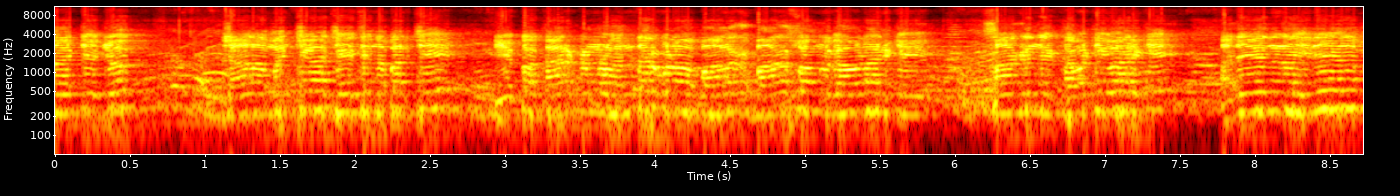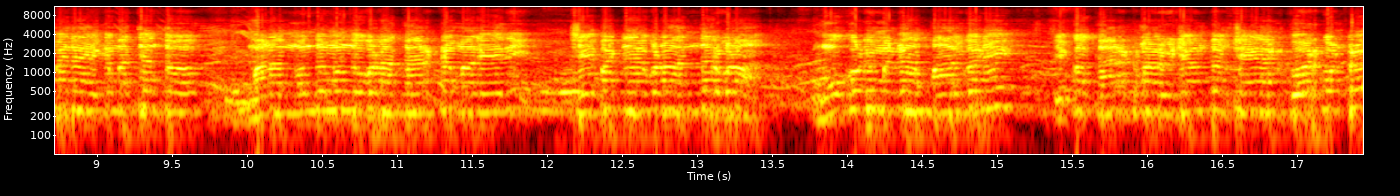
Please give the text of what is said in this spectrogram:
నాట్య జోక్ చాలా మంచిగా చైతన్యపరిచి ఈ యొక్క కార్యక్రమంలో అందరూ కూడా బాల భాగస్వాములు కావడానికి సహకరించే కమిటీ వారికి. అదేవిధంగా ఇదే విధమైన ఐకమత్యంతో మనం ముందు ముందు కూడా కార్యక్రమాలు ఏది చేపట్టినా కూడా అందరూ కూడా మూకుడుగా పాల్గొని ఈ యొక్క కార్యక్రమాలు విజయవంతం చేయాలని కోరుకుంటూ.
